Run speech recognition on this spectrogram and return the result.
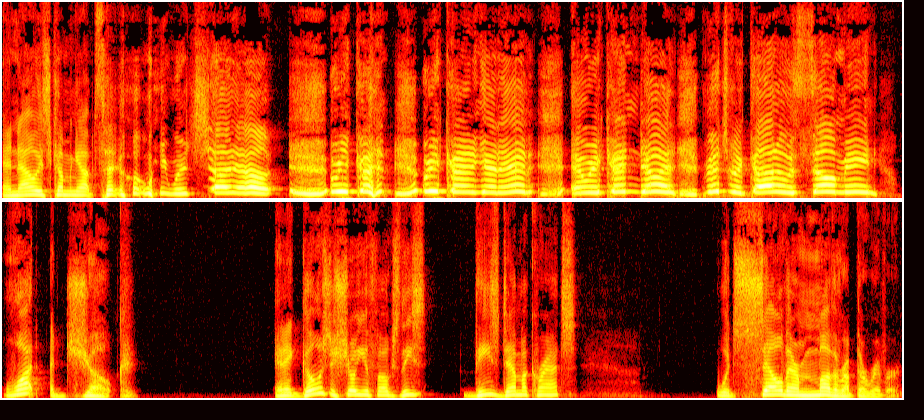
And now he's coming out saying, "Oh, we were shut out. We couldn't, we couldn't get in, and we couldn't do it. Mitch McConnell was so mean. What a joke!" And it goes to show you, folks, these these Democrats would sell their mother up the river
